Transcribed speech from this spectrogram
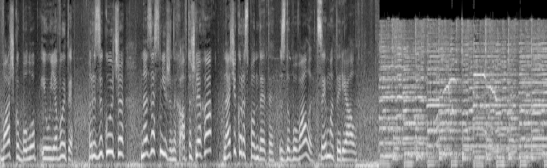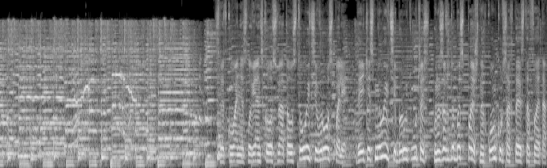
важко було б і уявити. Ризикуючи на засніжених автошляхах, наші кореспонденти здобували цей матеріал. Святкування слов'янського свята у столиці в розпалі. Деякі сміливці беруть участь у не завжди безпечних конкурсах та естафетах.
